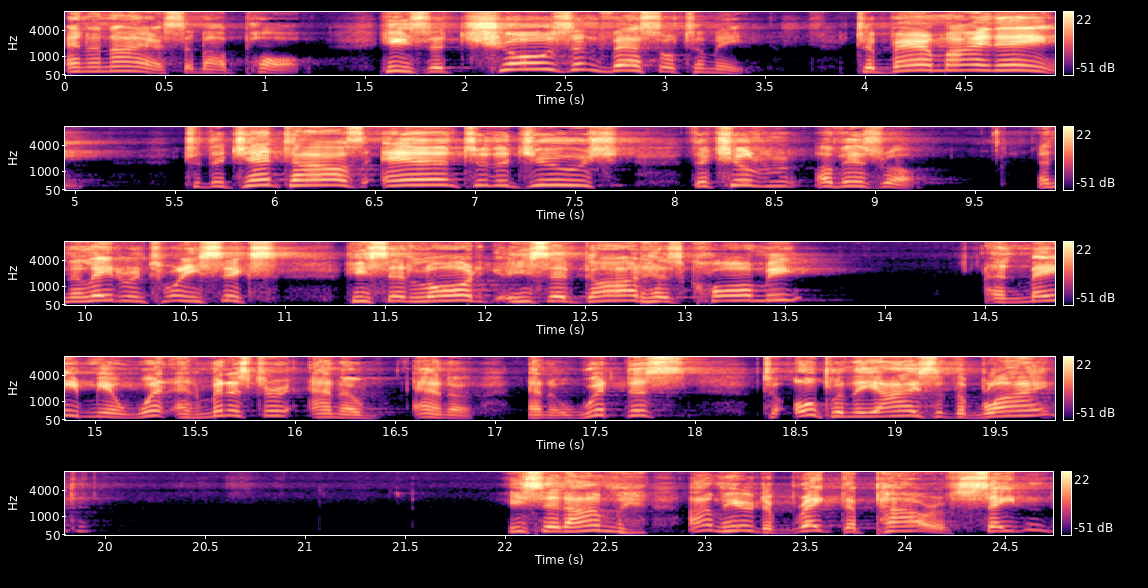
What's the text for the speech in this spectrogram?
Ananias about Paul. He's a chosen vessel to me to bear my name to the Gentiles and to the Jewish, the children of Israel. And then later in 26, he said, Lord, he said, God has called me and made me a, minister and a, and, a, and a witness to open the eyes of the blind. He said, I'm, I'm here to break the power of Satan,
